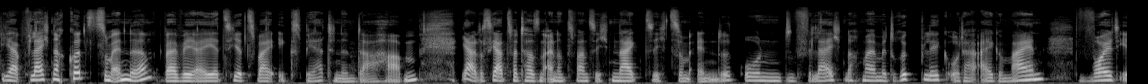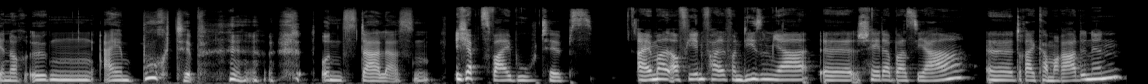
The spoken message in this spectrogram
Ja, vielleicht noch kurz zum Ende, weil wir ja jetzt hier zwei Expertinnen da haben. Ja, das Jahr 2021 neigt sich zum Ende und vielleicht noch mal mit Rückblick oder allgemein wollt ihr noch irgendein Buchtipp uns da lassen? Ich habe zwei Buchtipps. Einmal auf jeden Fall von diesem Jahr äh, Shader Basiar, äh, drei Kameradinnen,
